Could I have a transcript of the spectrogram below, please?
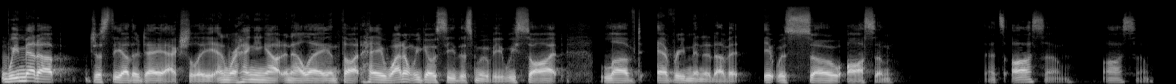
we met up just the other day, actually, and we're hanging out in LA and thought, hey, why don't we go see this movie? We saw it, loved every minute of it. It was so awesome. That's awesome. Awesome.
